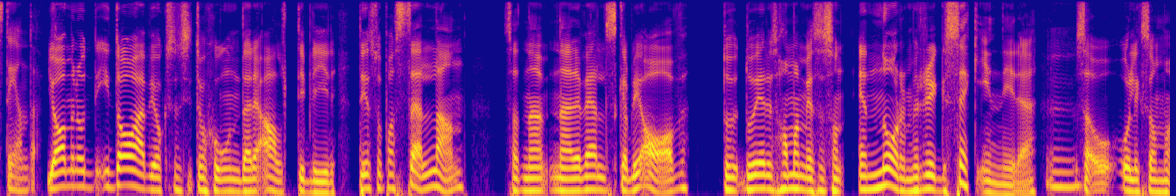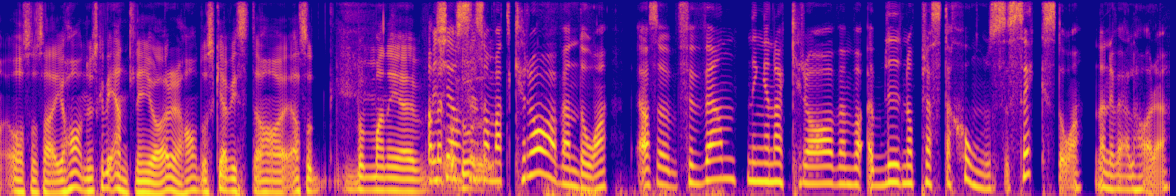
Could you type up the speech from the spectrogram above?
stendött. Ja, men och, idag är vi också i en situation där det alltid blir, det är så pass sällan så att när, när det väl ska bli av, då, då är det, har man med sig sån enorm ryggsäck in i det. Mm. Så, och, och, liksom, och så, så här, jaha, nu ska vi äntligen göra det. Ja, då ska jag visst ha, alltså, man är... Men känns då, det som att kraven då, alltså förväntningarna, kraven, blir det något prestationssex då när ni väl har det?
